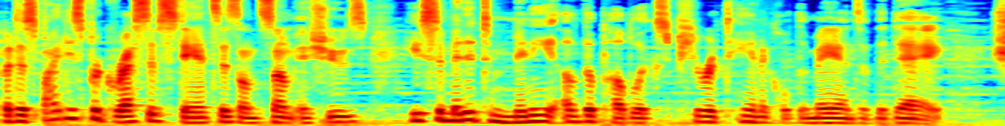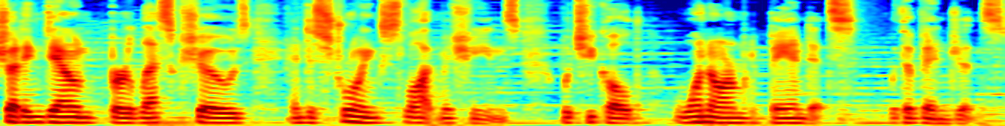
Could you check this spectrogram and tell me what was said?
But despite his progressive stances on some issues, he submitted to many of the public's puritanical demands of the day, shutting down burlesque shows and destroying slot machines, which he called one armed bandits, with a vengeance.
